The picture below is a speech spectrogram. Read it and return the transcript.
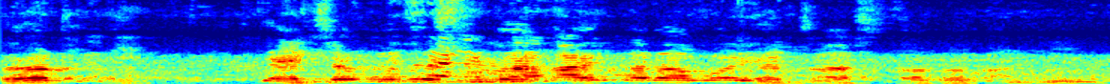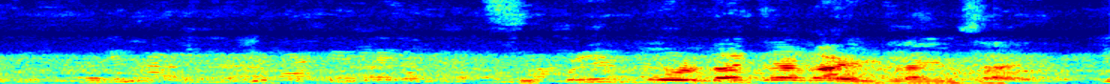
तर त्याच्यामध्ये सुद्धा काय करावं याचं असताना नाही सुप्रीम कोर्टाच्या गाईडलाईन्स आहेत.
